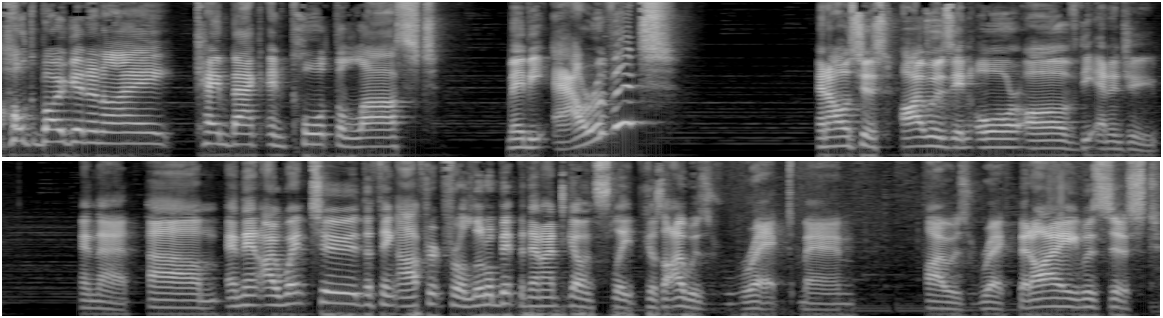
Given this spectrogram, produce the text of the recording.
Hulk Bogan and I came back and caught the last maybe hour of it. And I was just, I was in awe of the energy and that. Um, and then I went to the thing after it for a little bit, but then I had to go and sleep because I was wrecked, man. I was wrecked. But I was just,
